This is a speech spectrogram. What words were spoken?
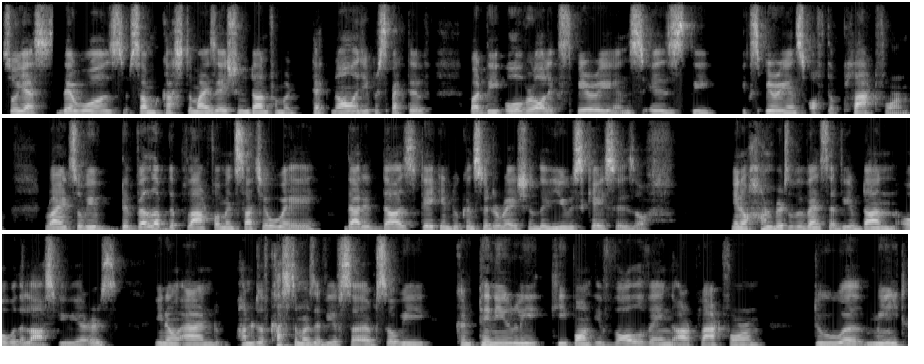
So, yes, there was some customization done from a technology perspective, but the overall experience is the experience of the platform, right? So we've developed the platform in such a way that it does take into consideration the use cases of you know hundreds of events that we have done over the last few years you know and hundreds of customers that we have served so we continually keep on evolving our platform to uh, meet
